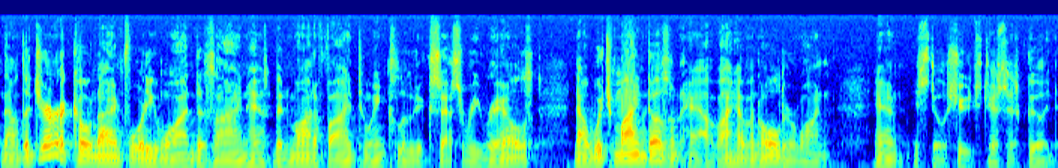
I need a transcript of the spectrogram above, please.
Now, the Jericho 941 design has been modified to include accessory rails, now which mine doesn't have. I have an older one, and it still shoots just as good.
